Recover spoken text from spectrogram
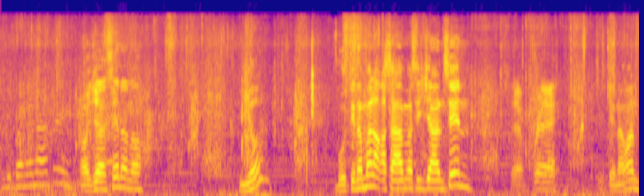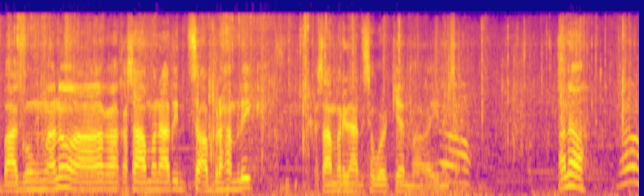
Liban na natin. Oh Jansen ano? Yun. Buti naman nakasama si Jansen. Siyempre. Ito naman, bagong ano, ah, kasama natin sa Abraham Lake. Kasama rin natin sa work yan, mga kainis. ah. Ano? No.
